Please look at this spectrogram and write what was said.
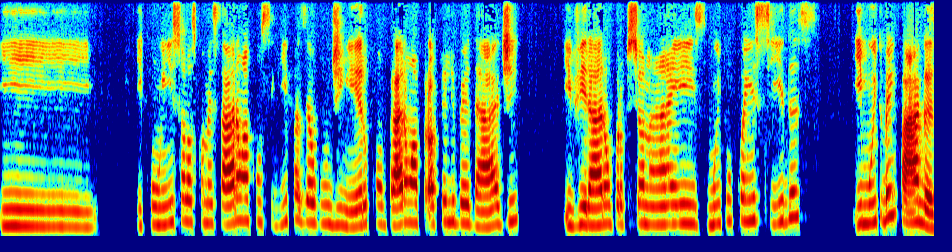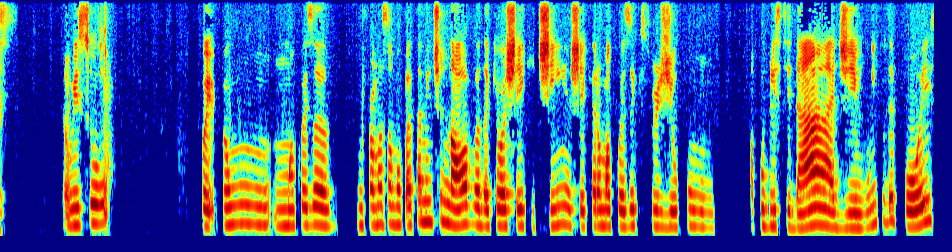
E, e com isso elas começaram a conseguir fazer algum dinheiro, compraram a própria liberdade e viraram profissionais muito conhecidas e muito bem pagas. Então, isso foi, foi um, uma coisa, informação completamente nova da que eu achei que tinha. Achei que era uma coisa que surgiu com a publicidade muito depois.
